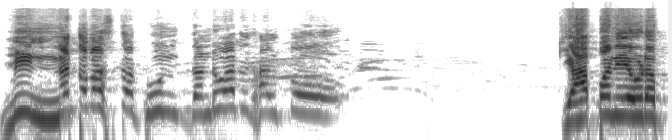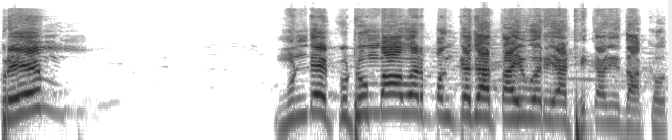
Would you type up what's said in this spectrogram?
मी नतमस्तक होऊन दंडवत घालतो की आपण एवढं प्रेम मुंडे कुटुंबावर पंकजा ताईवर या ठिकाणी दाखवता.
